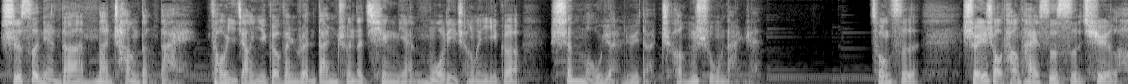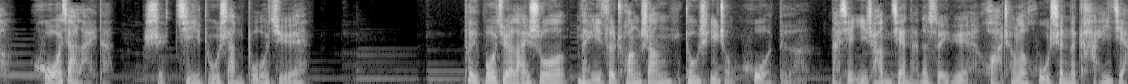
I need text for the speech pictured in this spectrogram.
十四年的漫长等待，早已将一个温润单纯的青年磨砺成了一个深谋远虑的成熟男人。从此，水手唐泰斯死去了，活下来的是基督山伯爵。对伯爵来说，每一次创伤都是一种获得。那些异常艰难的岁月化成了护身的铠甲。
